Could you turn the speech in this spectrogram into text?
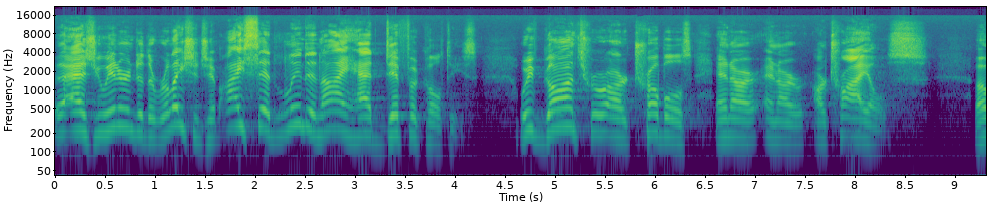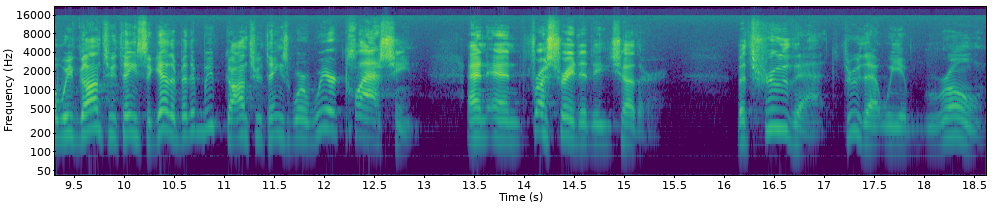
as you enter into the relationship, I said Linda and I had difficulties. We've gone through our troubles and our, and our, our trials. Uh, we've gone through things together, but we've gone through things where we're clashing and, and frustrated at each other. But through that, through that, we have grown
